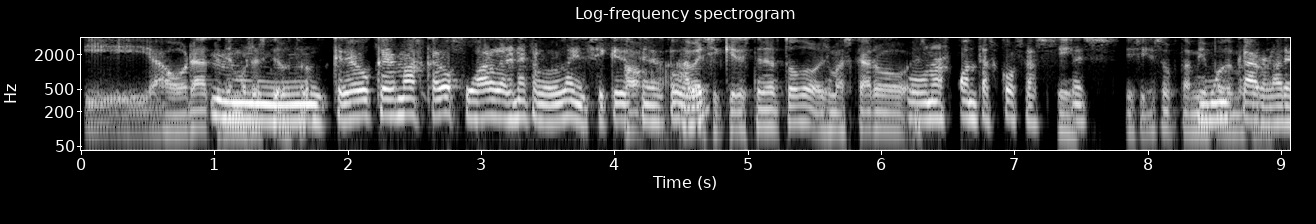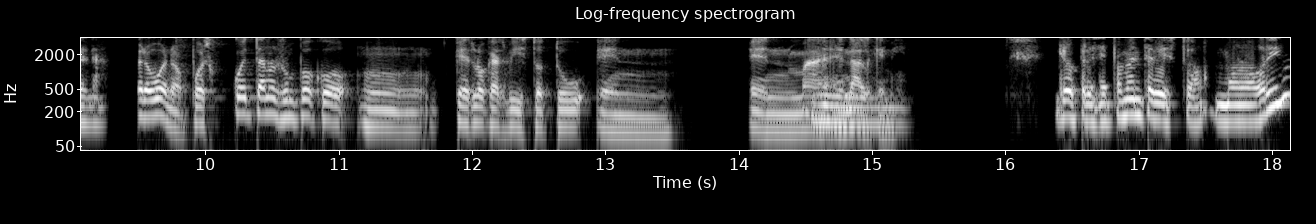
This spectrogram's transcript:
Y ahora tenemos este otro. Mm, Creo que es más caro jugar a la arena que al online, si quieres A, tener todo. a ver, ¿eh? si quieres tener todo, es más caro. O es- unas cuantas cosas. Sí, es sí, sí, eso también muy podemos caro hablar. la arena. Pero bueno, pues cuéntanos un poco mm, qué es lo que has visto tú en, en, Mm, Alchemy. Yo principalmente he visto monogreen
